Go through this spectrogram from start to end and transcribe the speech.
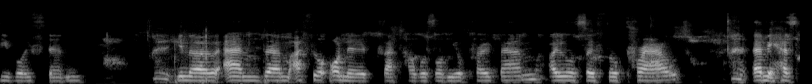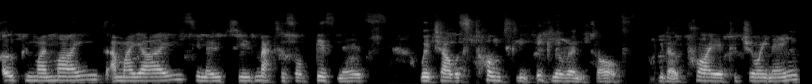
you, Royston. You know, and um, I feel honored that I was on your program. I also feel proud. Um, it has opened my mind and my eyes, you know, to matters of business, which I was totally ignorant of, you know, prior to joining.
